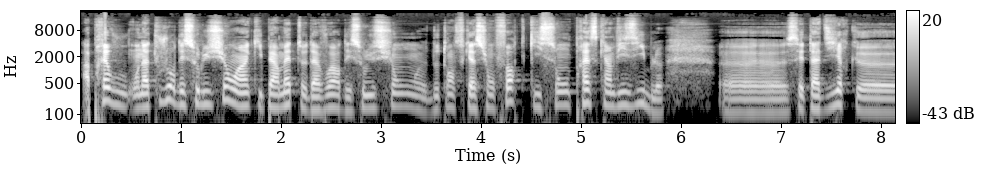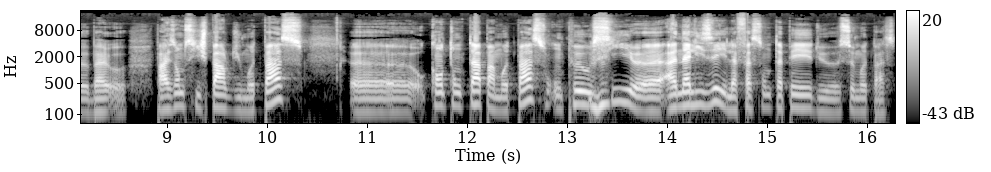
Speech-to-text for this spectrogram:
après, vous, on a toujours des solutions hein, qui permettent d'avoir des solutions d'authentification fortes qui sont presque invisibles. Euh, c'est-à-dire que, bah, par exemple, si je parle du mot de passe, euh, quand on tape un mot de passe, on peut mhm. aussi euh, analyser la façon de taper de ce mot de passe.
